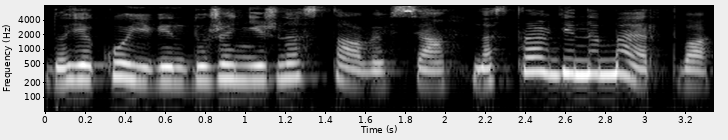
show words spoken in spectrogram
до якої він дуже ніжно ставився, насправді не мертва,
